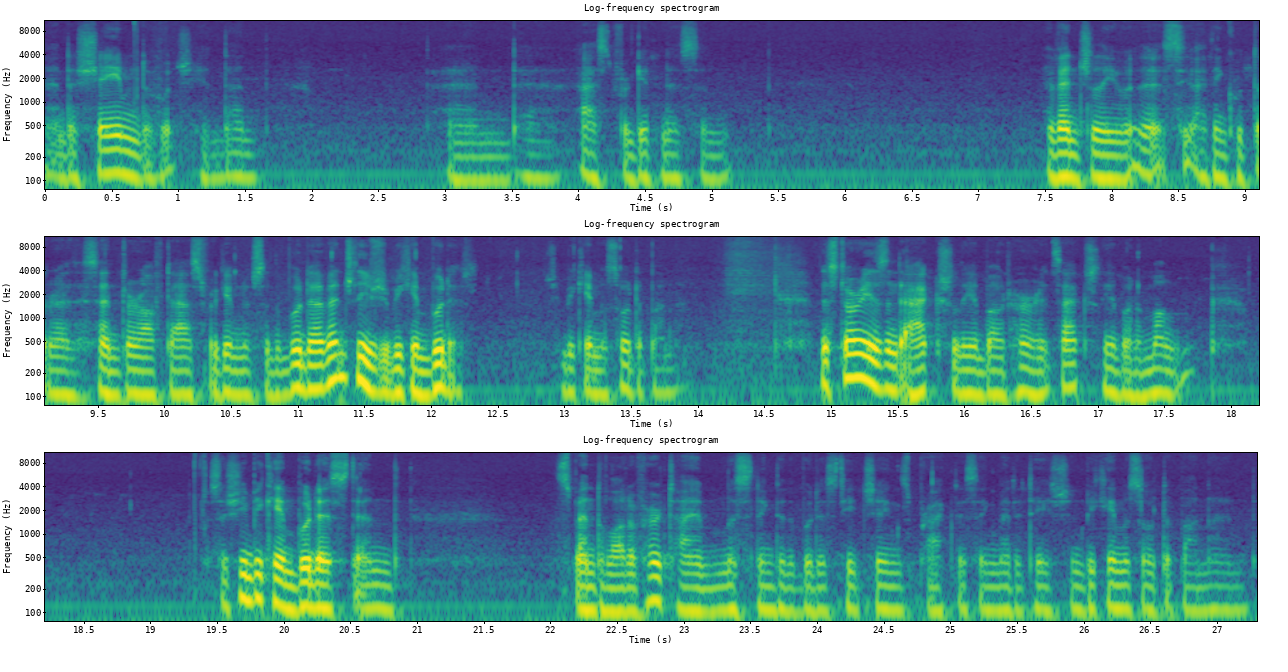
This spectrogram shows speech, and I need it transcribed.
and ashamed of what she had done and uh, asked forgiveness and eventually, uh, I think Uttara sent her off to ask forgiveness of the Buddha. Eventually she became Buddhist. She became a Sotapanna. The story isn't actually about her, it's actually about a monk. So she became Buddhist and spent a lot of her time listening to the Buddha's teachings, practicing meditation, became a Sotapanna, and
